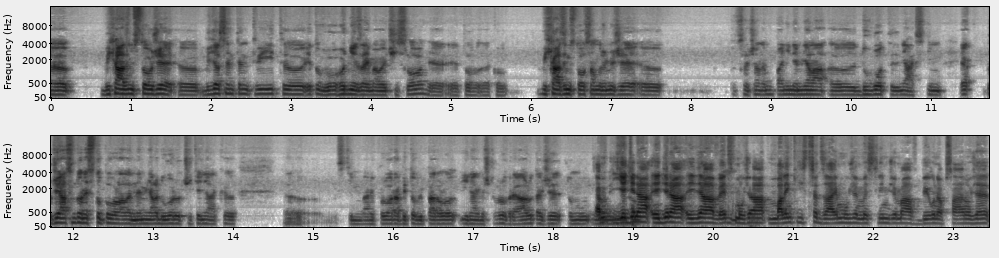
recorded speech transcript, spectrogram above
Eh, vycházím z toho, že eh, viděl jsem ten tweet, eh, je to hodně zajímavé číslo, je, je to jako, vycházím z toho samozřejmě, že slečna nebo paní neměla důvod nějak s tím, jak, protože já jsem to nestopoval, ale neměla důvod určitě nějak s tím manipulovat, aby to vypadalo jinak, než to bylo v reálu, takže tomu... Tam jediná, jediná, jediná věc, možná malinký střed zájmu, že myslím, že má v bio napsáno, že,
